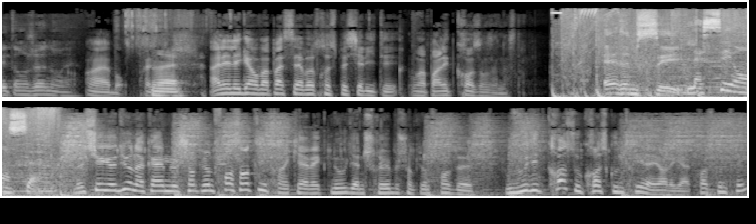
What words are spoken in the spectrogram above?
étant jeune, ouais. Ouais, bon, très bien. Allez les gars, on va passer à votre spécialité. On va parler de cross dans un instant. RMC, La séance. Monsieur Yodu, on a quand même le champion de France en titre hein, qui est avec nous, Yann Schrub, champion de France de... Vous vous dites cross ou cross country d'ailleurs les gars? Cross country?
